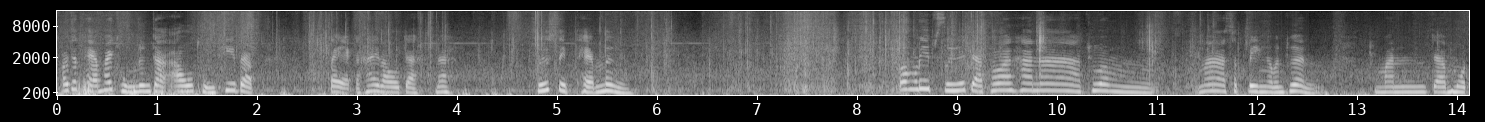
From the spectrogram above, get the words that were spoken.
เขาจะแถมให้ถุงหนึ่งจะเอาถุงที่แบบแตกให้เราจ้ะนะ ซื้อสิบแถมหนึ่ง ต้องรีบซื้อจ้ะเพราะว่าถ้าหน้าช่วงหน้าสปริงอะเพื่อนๆมันจะหมด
